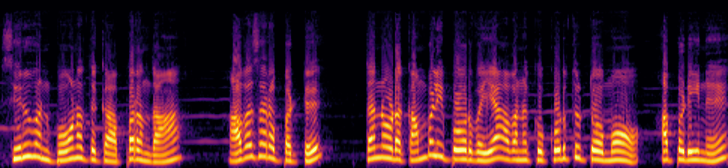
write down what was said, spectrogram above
சிறுவன் போனதுக்கு அப்புறம்தான் அவசரப்பட்டு தன்னோட கம்பளி போர்வையை அவனுக்கு கொடுத்துட்டோமோ அப்படின்னு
